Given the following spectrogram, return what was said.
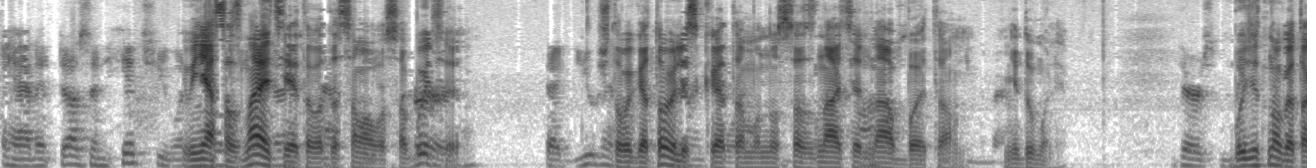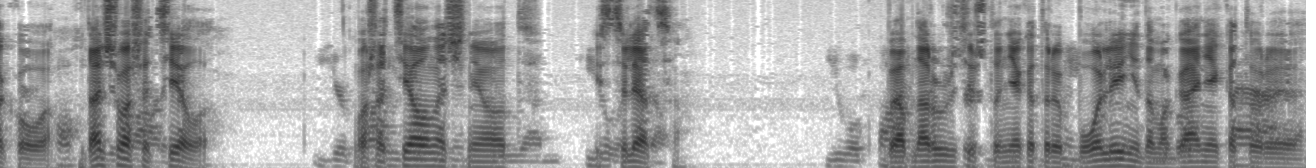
Вы не осознаете этого до самого события, что вы готовились к этому, но сознательно об этом не думали. Будет много такого. Дальше ваше тело. Ваше тело начнет исцеляться. Вы обнаружите, что некоторые боли и недомогания, которые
